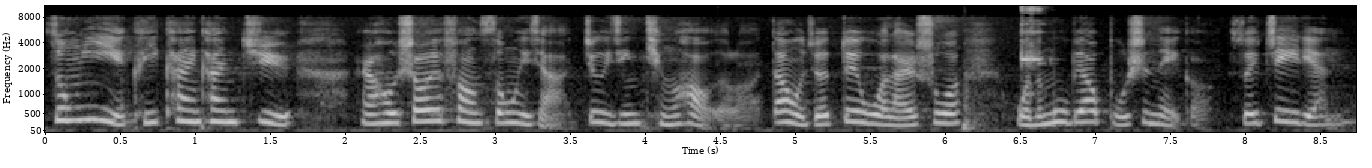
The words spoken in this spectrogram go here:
综艺，可以看一看剧，然后稍微放松一下，就已经挺好的了。但我觉得对我来说，我的目标不是那个，所以这一点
